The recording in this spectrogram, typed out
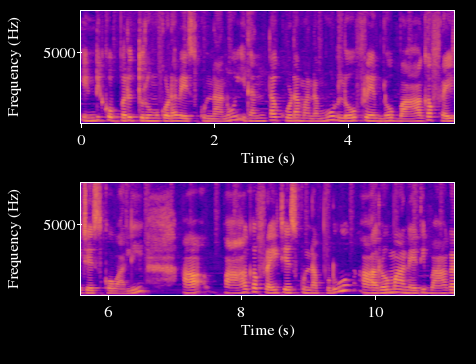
ఎండి కొబ్బరి తురుము కూడా వేసుకున్నాను. ఇదంతా కూడా మనము లో ఫ్లేమ్లో బాగా ఫ్రై చేసుకోవాలి. బాగా ఫ్రై చేసుకున్నప్పుడు ఆ అరోమా అనేది బాగా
